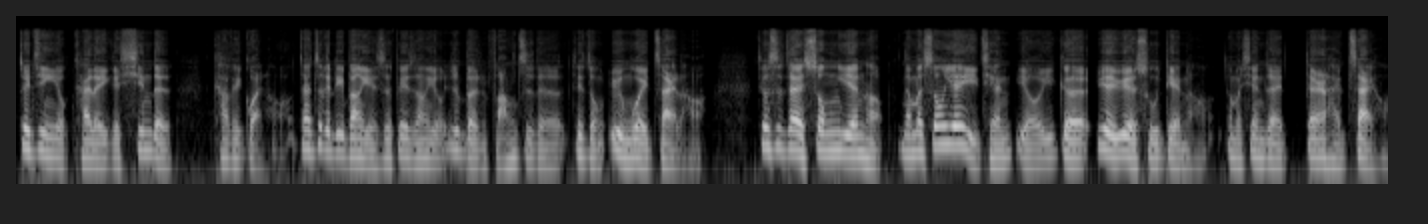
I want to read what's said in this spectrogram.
最近又开了一个新的。咖啡馆哈，在这个地方也是非常有日本房子的这种韵味在了哈，就是在松烟哈。那么松烟以前有一个月月书店了哈，那么现在当然还在哈。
